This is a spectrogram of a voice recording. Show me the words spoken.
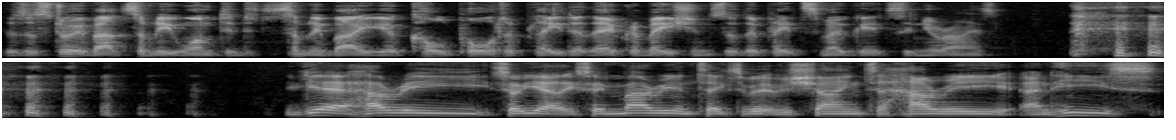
there's a story about somebody wanted something by your Cole Porter played at their cremation, so they played "Smoke Gets in Your Eyes." yeah, Harry. So yeah, like say, Marian takes a bit of a shine to Harry, and he's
